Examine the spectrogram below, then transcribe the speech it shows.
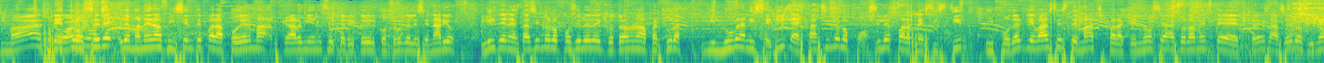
smash. Retrocede de manera eficiente para poder marcar bien su territorio y el control del escenario. Litten está haciendo lo posible de encontrar una apertura y Lubra ni se diga, está haciendo lo posible para resistir y poder llevarse este match para que no sea solamente 3 a 0, sino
